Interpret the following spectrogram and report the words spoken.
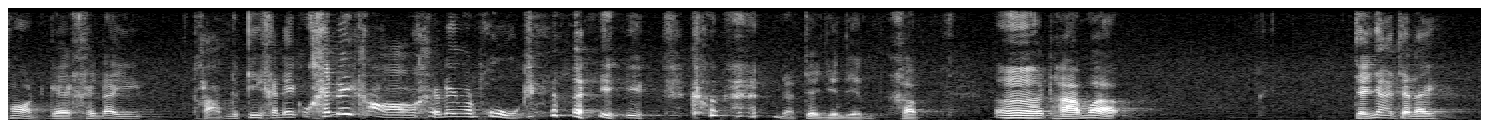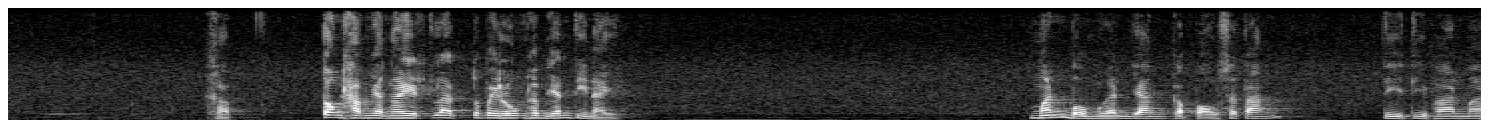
ห้อนแกใครได้ถามเมื่อกี้ใครได้ก็ใครได้ขอใครได้มันผูกเดี๋ยวใจเย็นๆครับ เออ ถามว่า จะยากจะใดครับ ต้องทำยังไงแล้วต้องไปลงทะเบียนที่ไหน มันบ่เหมือนยังกระเป๋าสตังค์ตีที่ผ่านมา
